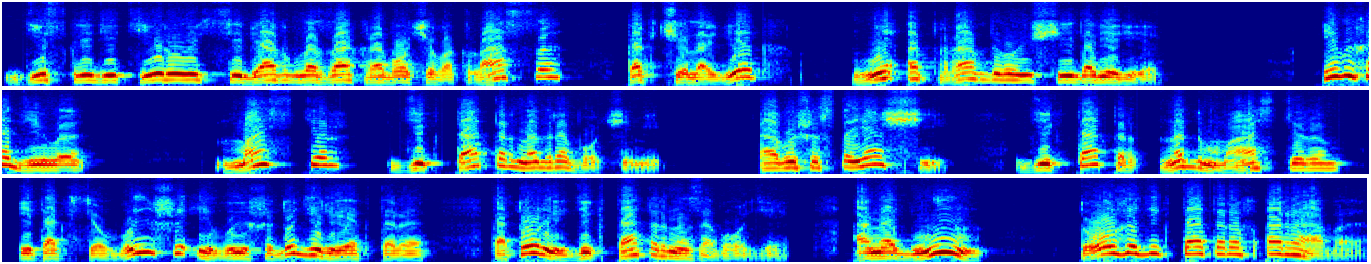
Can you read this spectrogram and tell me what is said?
дискредитирует себя в глазах рабочего класса как человек, не оправдывающий доверие. И выходило, мастер — диктатор над рабочими, а вышестоящий диктатор над мастером, и так все выше и выше до директора, который диктатор на заводе, а над ним тоже диктаторов араба.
